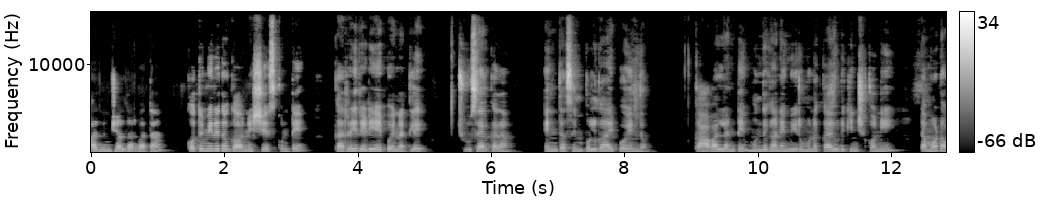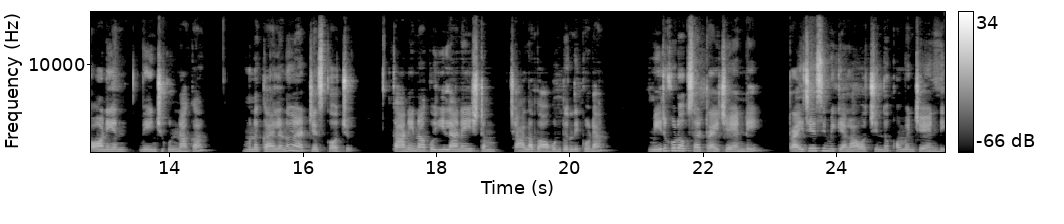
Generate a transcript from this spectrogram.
పది నిమిషాల తర్వాత కొత్తిమీరతో గార్నిష్ చేసుకుంటే కర్రీ రెడీ అయిపోయినట్లే. చూశారు కదా ఎంత సింపుల్గా అయిపోయిందో. కావాలంటే ముందుగానే మీరు మునక్కాయ ఉడికించుకొని టమాటో ఆనియన్ వేయించుకున్నాక మునక్కాయలను యాడ్ చేసుకోవచ్చు. కానీ నాకు ఇలానే ఇష్టం. చాలా బాగుంటుంది కూడా. మీరు కూడా ఒకసారి ట్రై చేయండి. ట్రై చేసి మీకు ఎలా వచ్చిందో కామెంట్ చేయండి.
